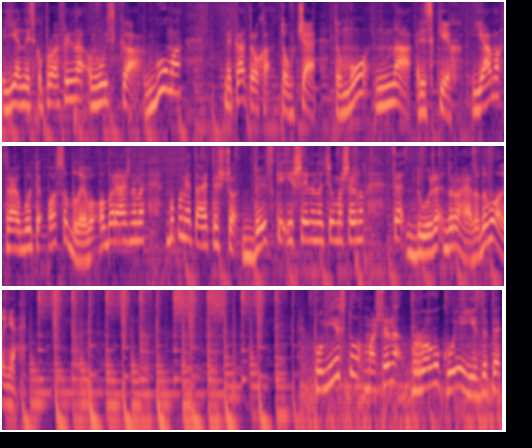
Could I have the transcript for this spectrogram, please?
Є низькопрофільна вузька гума, яка трохи товче. Тому на різких ямах треба бути особливо обережними, бо пам'ятайте, що диски і шини на цю машину це дуже дороге задоволення. По місту машина провокує їздити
